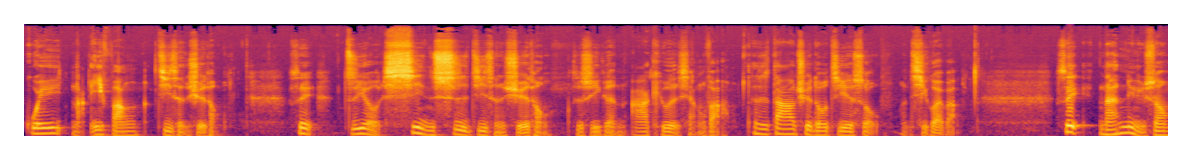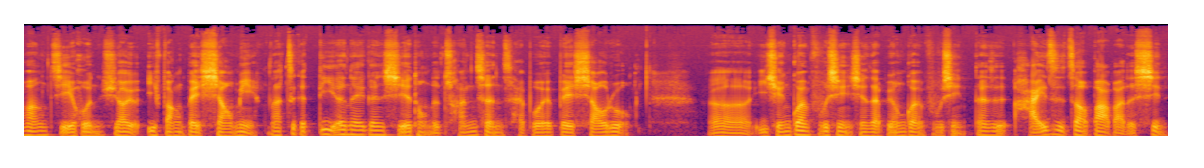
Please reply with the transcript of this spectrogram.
归哪一方继承血统。所以只有姓氏继承血统。这是一个很阿 Q 的想法，但是大家却都接受，很奇怪吧？所以男女双方结婚需要有一方被消灭，那这个 DNA 跟血统的传承才不会被削弱。呃，以前冠夫姓，现在不用冠夫姓，但是孩子照爸爸的姓，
